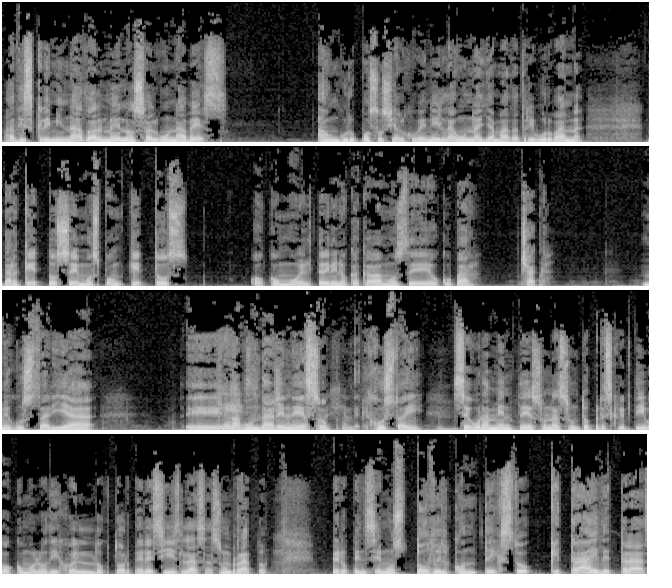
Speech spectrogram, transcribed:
ha discriminado al menos alguna vez a un grupo social juvenil, a una llamada tribu urbana. Darquetos, semos, ponquetos, o como el término que acabamos de ocupar, chaca. Me gustaría eh, abundar en eso, justo ahí. Seguramente es un asunto prescriptivo, como lo dijo el doctor Pérez Islas hace un rato, pero pensemos todo el contexto que trae detrás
